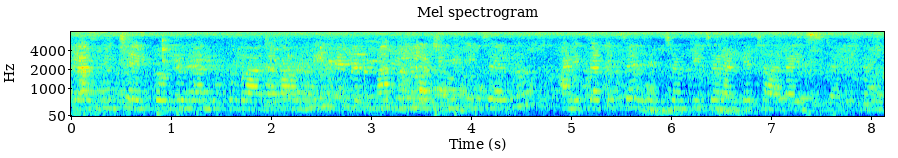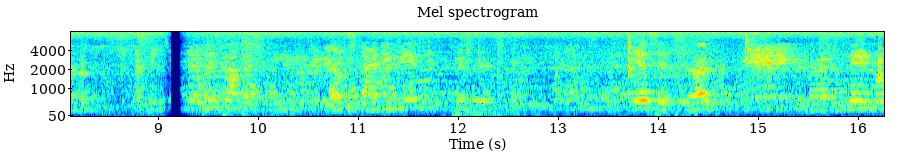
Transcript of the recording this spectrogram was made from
క్లాస్ నుంచి వెళ్ళిపోతున్నందుకు బాధగా ఉంది నాకు Lakshmi teacher Anitha teacher HM teacher అంటే చాలా ఇష్టం స్టార్టింగ్ ఇన్ ఏ సెక్షన్ నేను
